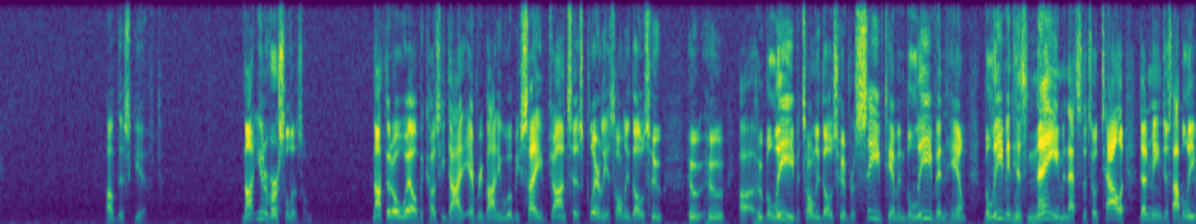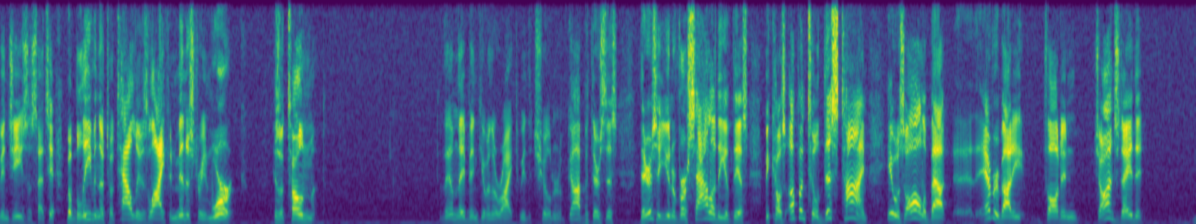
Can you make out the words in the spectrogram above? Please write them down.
of this gift. Not universalism. Not that, oh, well, because he died, everybody will be saved. John says clearly it's only those who, who, who, uh, who believe. It's only those who have received him and believe in him, believe in his name, and that's the totality. Doesn't mean just I believe in Jesus, that's it, but believe in the totality of his life and ministry and work, his atonement. To them, they've been given the right to be the children of God. But there's this, there is a universality of this because up until this time, it was all about uh, everybody thought in John's day that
